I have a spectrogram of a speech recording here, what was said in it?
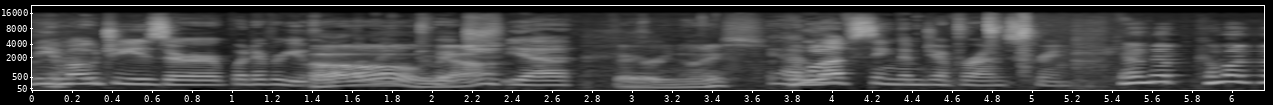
the emojis or whatever you call Oh, them on Twitch. yeah? Yeah. Very nice. Yeah, I on. love seeing them jump around the screen. Catnip, come on.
